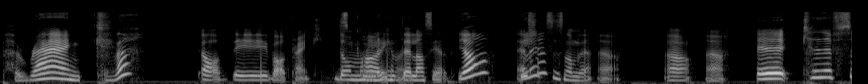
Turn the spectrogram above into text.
Prank! Va? Ja, det var ett prank. De Skulle har inte lanserat. Ja, det Eller? känns det som det. Ja. Ja. Ja. Eh, KFC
